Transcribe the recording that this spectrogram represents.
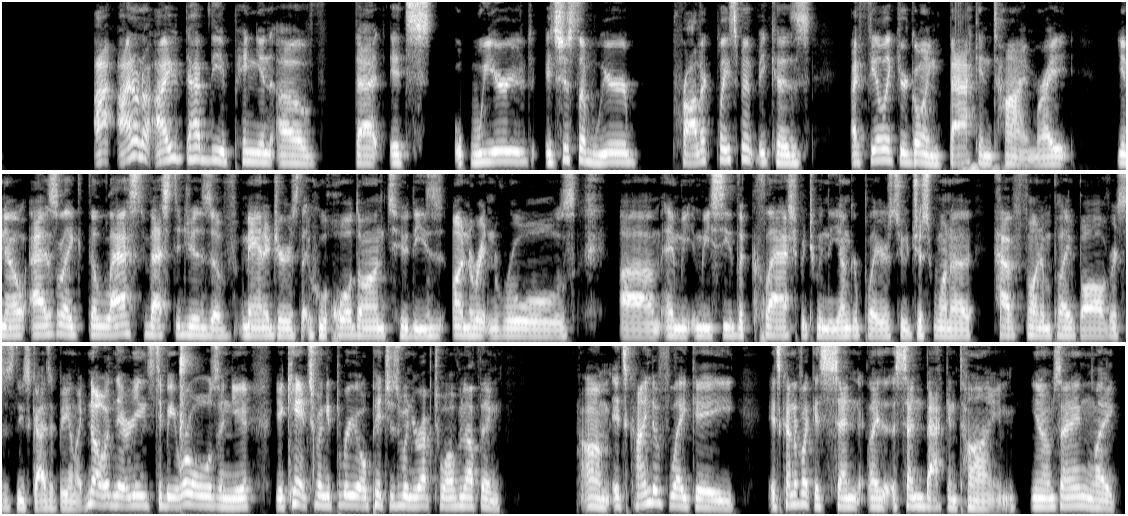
I I don't know. I have the opinion of that it's weird. It's just a weird product placement because I feel like you're going back in time, right? you know, as like the last vestiges of managers that who hold on to these unwritten rules. Um, and we, we see the clash between the younger players who just want to have fun and play ball versus these guys are being like, no, there needs to be rules, and you you can't swing at three zero pitches when you're up twelve nothing. Um, it's kind of like a it's kind of like a send like a send back in time. You know what I'm saying? Like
